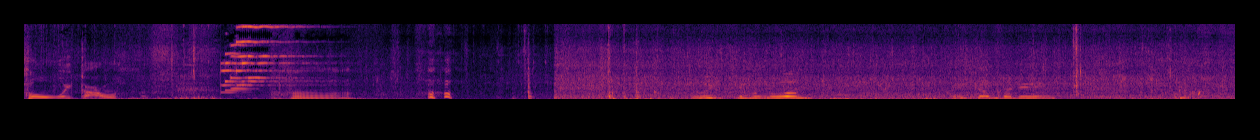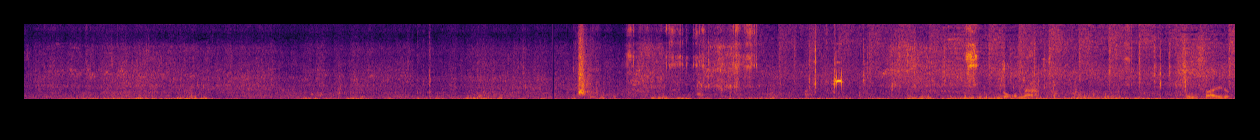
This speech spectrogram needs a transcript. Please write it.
โอ้ยเก่าหืม อุ้ยจะห้องบวงเป็นส้มพอดี โดนนะส งสัยด้วย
